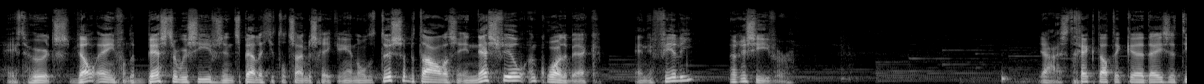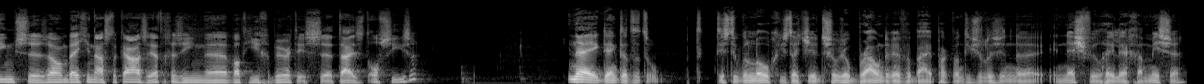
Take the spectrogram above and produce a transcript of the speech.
heeft Hurts wel een van de beste receivers in het spelletje tot zijn beschikking. En ondertussen betalen ze in Nashville een quarterback. En in Philly een receiver. Ja, is het gek dat ik eh, deze teams eh, zo een beetje naast elkaar zet, gezien eh, wat hier gebeurd is tijdens het offseason? Nee, ik denk dat het. Het is natuurlijk wel logisch dat je sowieso Brown er even bij pakt. Want die zullen ze in, in Nashville heel erg gaan missen.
